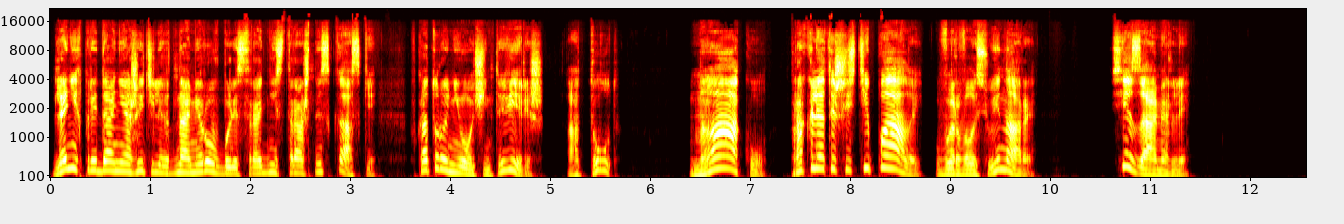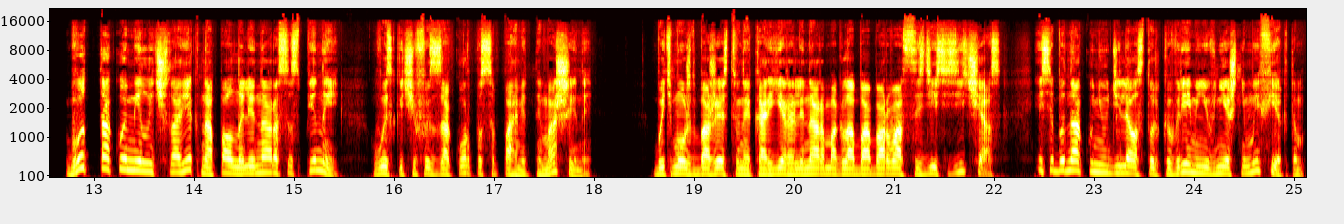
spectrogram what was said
Для них предания о жителях Дна миров были сродни страшной сказке, в которую не очень-то веришь. А тут... «Наку! Проклятый шестипалый!» — вырвалось у Инары. Все замерли. Вот такой милый человек напал на Ленара со спины, выскочив из-за корпуса памятной машины. Быть может, божественная карьера Ленара могла бы оборваться здесь и сейчас, если бы Наку не уделял столько времени внешним эффектам,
